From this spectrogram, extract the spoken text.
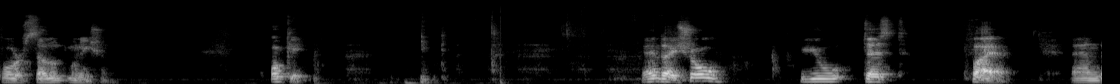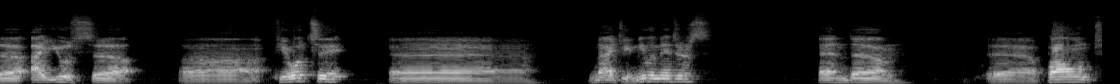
for salute munition. Okay. And I show you test fire. And uh, I use uh, uh, Fiocchi uh, 90 millimeters and um, uh, pound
